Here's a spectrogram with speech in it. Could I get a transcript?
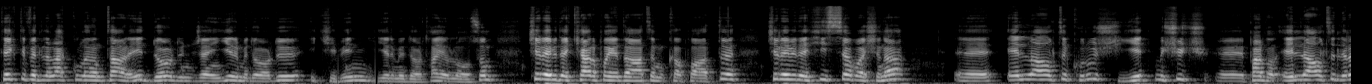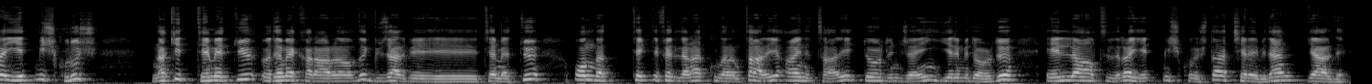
Teklif edilen hak kullanım tarihi 4. ayın 24'ü 2024. Hayırlı olsun. Çelebi'de kar payı dağıtım kapattı. Çelebi'de hisse başına 56 e, kuruş 73 e, pardon 56 lira 70 kuruş nakit temettü ödeme kararı aldı. Güzel bir temettü. Onda teklif edilen hak kullanım tarihi aynı tarih 4. ayın 24'ü 56 lira 70 kuruşta Çelebi'den geldi.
